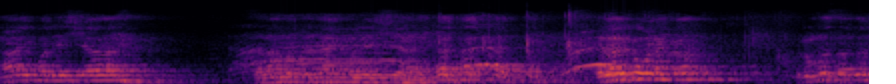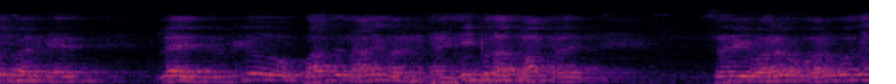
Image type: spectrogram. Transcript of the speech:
ஹாய் மலேசியா சலாமத்து தாய் மலேசியா எல்லாருக்கும் வணக்கம். ரொம்ப சந்தோஷமா இருக்கு. இல்ல இந்த வீடியோ பார்த்து நானே மறந்துட்டேன். இப்பதான் பாக்குறேன் சரி வர வரும்போது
